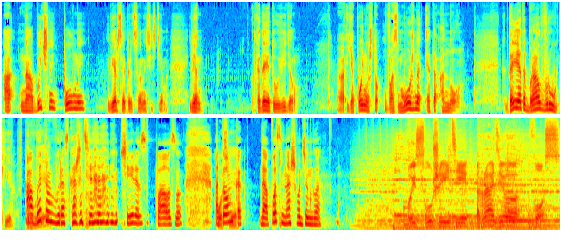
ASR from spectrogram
а на обычной полной версии операционной системы. Лен, вот когда я это увидел, а, я понял, что, возможно, это оно. Когда я это брал в руки впервые, Об этом вы расскажете через паузу. О После. том, как... Да, после нашего джингла. Вы слушаете Радио ВОЗ.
